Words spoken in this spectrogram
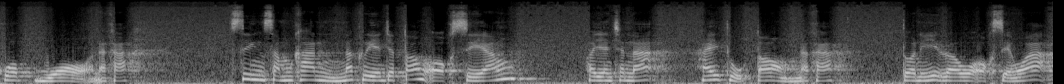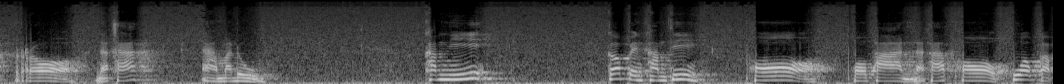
ควบวอนะคะ สิ่งสำคัญนักเรียนจะต้องออกเสียงพยัญชนะให้ถูกต้องนะคะ ตัวนี้เราออกเสียงว่ารอนะคะ มาดูคำนี้ก็เป็นคำที่พอพอพานนะคะ พอควบกับ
